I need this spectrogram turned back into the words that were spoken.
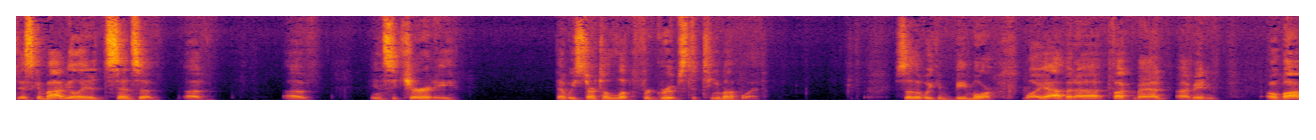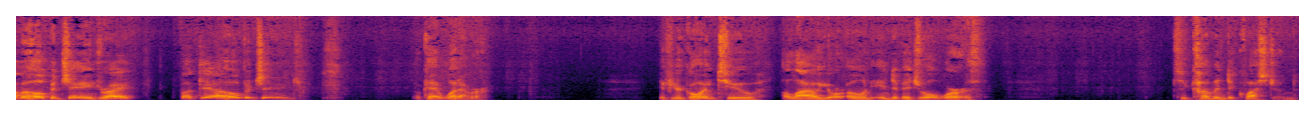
discombobulated sense of, of, of insecurity that we start to look for groups to team up with so that we can be more, well, yeah, but uh, fuck, man. I mean, Obama, hope and change, right? Fuck yeah, hope and change. Okay, whatever. If you're going to allow your own individual worth to come into question,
